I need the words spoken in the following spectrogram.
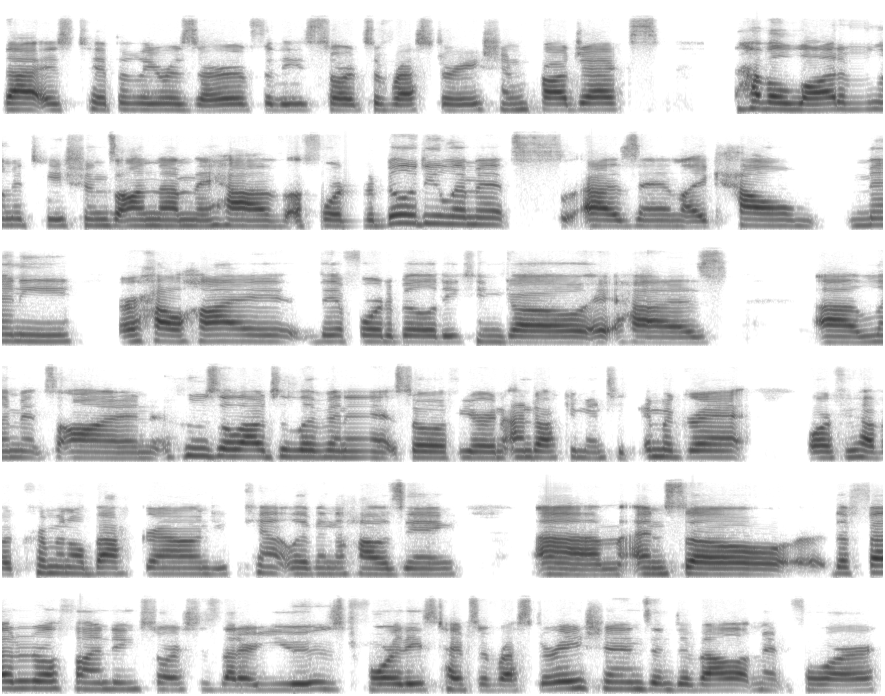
that is typically reserved for these sorts of restoration projects have a lot of limitations on them. They have affordability limits, as in like how many or how high the affordability can go. It has uh, limits on who's allowed to live in it. So if you're an undocumented immigrant or if you have a criminal background, you can't live in the housing. Um, and so the federal funding sources that are used for these types of restorations and development for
